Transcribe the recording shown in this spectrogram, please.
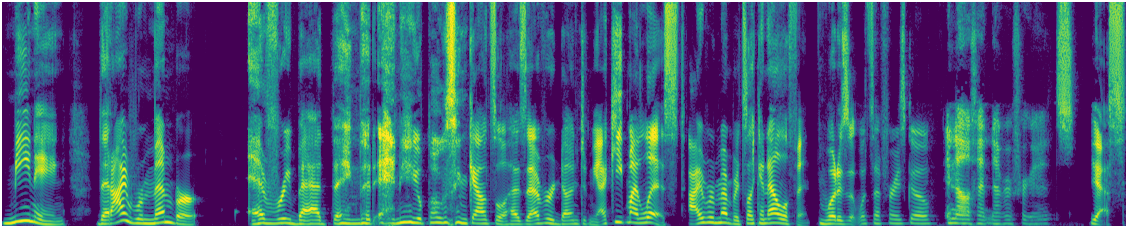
meaning that I remember every bad thing that any opposing counsel has ever done to me. I keep my list. I remember it's like an elephant. What is it? What's that phrase go? An elephant never forgets. Yes.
